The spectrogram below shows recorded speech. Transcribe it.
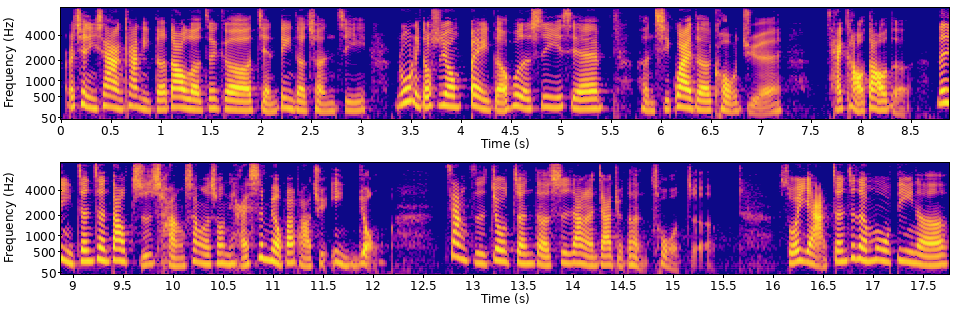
而且你想想看，你得到了这个检定的成绩，如果你都是用背的，或者是一些很奇怪的口诀才考到的，那你真正到职场上的时候，你还是没有办法去应用，这样子就真的是让人家觉得很挫折。所以啊，真正的目的呢，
